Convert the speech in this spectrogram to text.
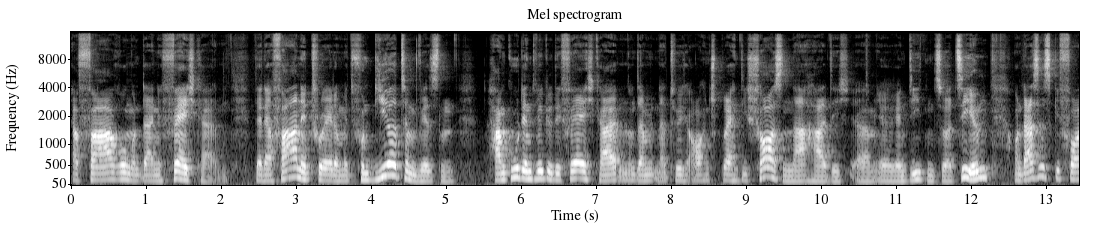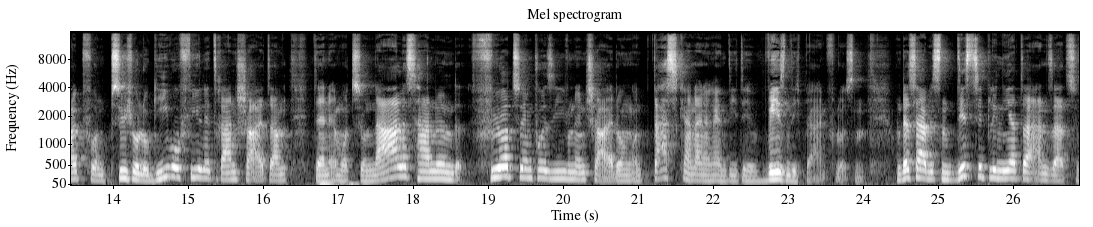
Erfahrung und deine Fähigkeiten. Denn erfahrene Trader mit fundiertem Wissen haben gut entwickelte Fähigkeiten und damit natürlich auch entsprechend die Chancen, nachhaltig ähm, ihre Renditen zu erzielen. Und das ist gefolgt von Psychologie, wo viele dran scheitern, denn emotionales Handeln führt zu impulsiven Entscheidungen und das kann deine Rendite wesentlich beeinflussen. Und deshalb ist ein disziplinierter Ansatz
